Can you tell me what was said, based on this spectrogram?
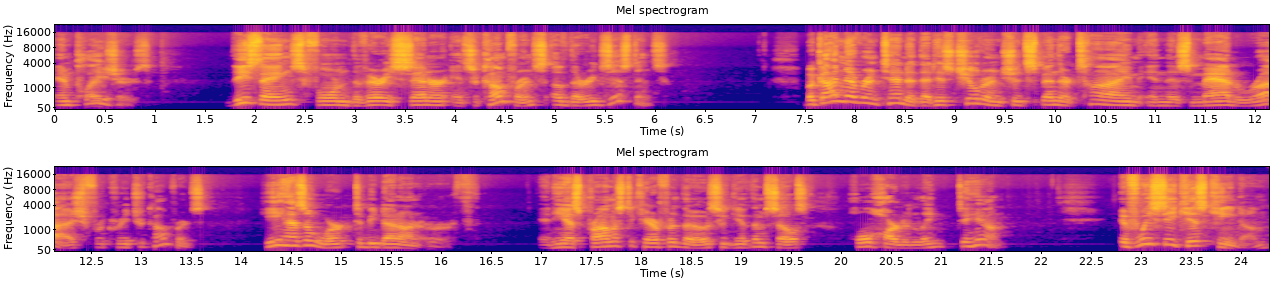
and pleasures. These things form the very center and circumference of their existence. But God never intended that his children should spend their time in this mad rush for creature comforts. He has a work to be done on earth, and he has promised to care for those who give themselves wholeheartedly to him. If we seek his kingdom,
